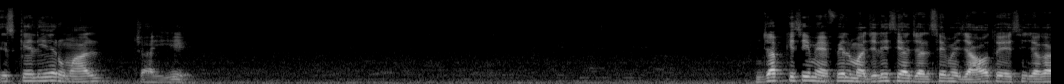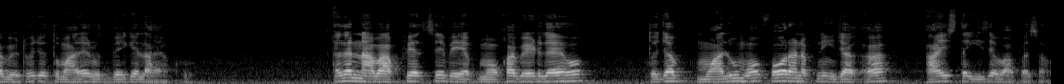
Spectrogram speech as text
इसके लिए रुमाल चाहिए। जब किसी महफिल, मजलिस या जलसे में जाओ तो ऐसी जगह बैठो जो तुम्हारे रुतबे के लायक हो। अगर नावाकफियत से मौका बैठ गए हो तो जब मालूम हो फ़ौरन अपनी जगह आहिस्तगी से वापस आओ।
